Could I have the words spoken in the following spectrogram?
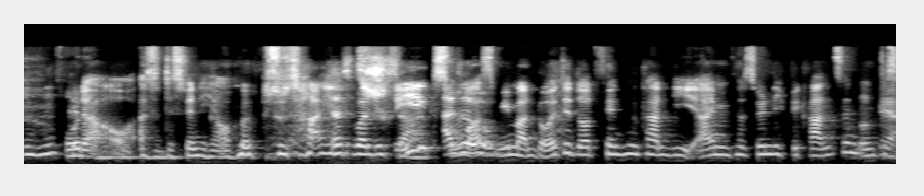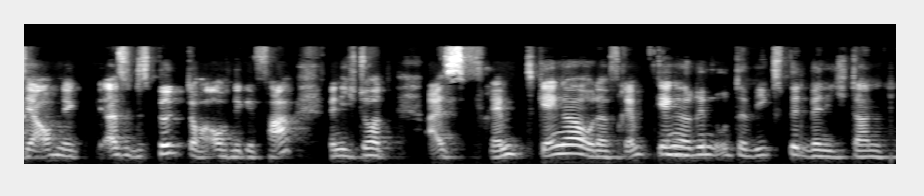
Mhm, Oder genau. auch, also das finde ich auch total das schräg, sowas, also, wie man Leute dort finden kann, die einem persönlich bekannt sind. Und das ja. ja auch eine, also das birgt doch auch eine Gefahr, wenn ich dort als Fremdgänger oder Fremdgängerin mhm. unterwegs bin, wenn ich dann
